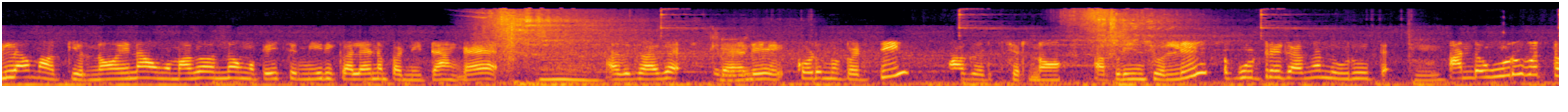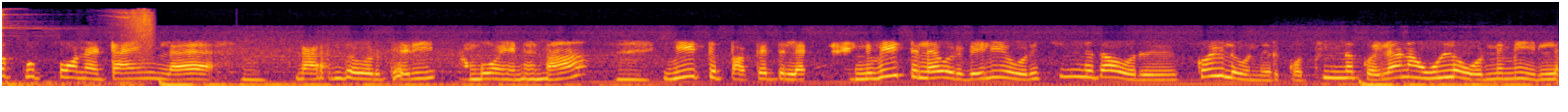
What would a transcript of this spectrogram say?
இல்லாம ஆக்கிடணும் ஏன்னா அவங்க மக வந்து அவங்க பேச்ச மீறி கல்யாணம் பண்ணிட்டாங்க. அதுக்காக கொடுமைப்படுத்தி சாகடிச்சிடணும் அப்படின்னு சொல்லி கூட்டிருக்காங்க அந்த உருவத்தை. அந்த உருவத்தை கூட் போன டைம்ல நடந்த ஒரு பெரிய சம்பவம் என்னன்னா வீட்டு பக்கத்துல எங்க வீட்டுல ஒரு வெளிய ஒரு சின்னதா ஒரு கோயில் ஒண்ணு இருக்கும். சின்ன கோயில். ஆனா உள்ள ஒண்ணுமே இல்ல.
